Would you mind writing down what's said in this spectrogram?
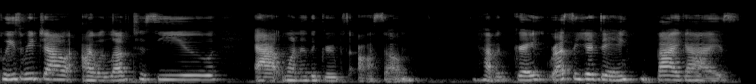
please reach out. I would love to see you at one of the groups also. Have a great rest of your day. Bye, guys.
